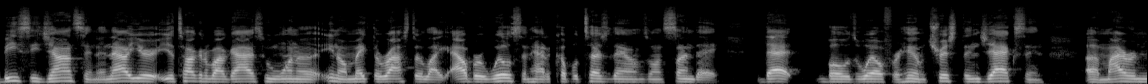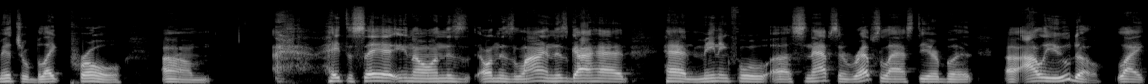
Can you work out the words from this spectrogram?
Bisi Johnson, and now you're you're talking about guys who want to you know make the roster. Like Albert Wilson had a couple touchdowns on Sunday. That bodes well for him. Trishton Jackson, uh, Myron Mitchell, Blake Proehl. Um, hate to say it, you know, on this on this line, this guy had had meaningful uh, snaps and reps last year, but uh, Oli Udoh, like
